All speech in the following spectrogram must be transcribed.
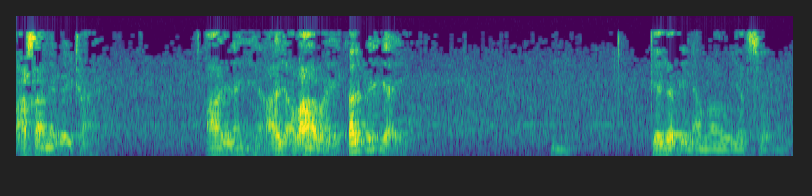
आशा में बैठा है। आज नहीं है आज अभाव है कल मिल जाएगा। हम्म, तेजती न मन यद स्वयं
